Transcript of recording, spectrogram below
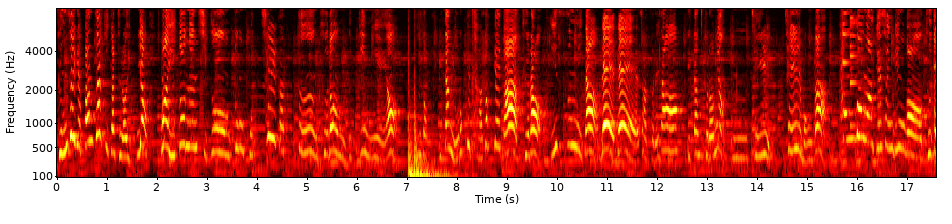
금색의 반 짝이가 들어있고요. 와 이거는 지금 좀 고체 같은 그런 느낌이에요. 그래서 일단 이렇게 다섯 개가 들어 있습니다. 네, 네. 자, 그래서 일단 그러면 음, 제일 제일 뭔가 평범하게 생긴 거 두 개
